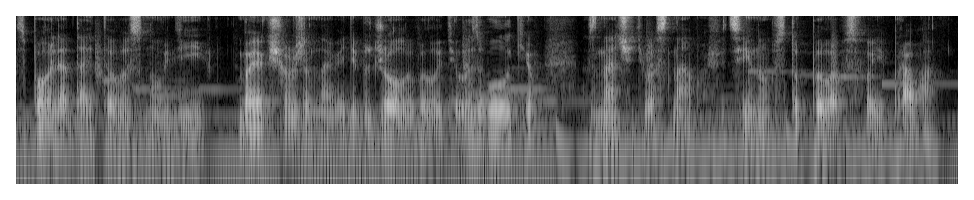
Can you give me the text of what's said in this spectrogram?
споглядайте весну в дії. Бо якщо вже навіть бджоли вилетіли з вуликів, значить весна офіційно вступила в свої права.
